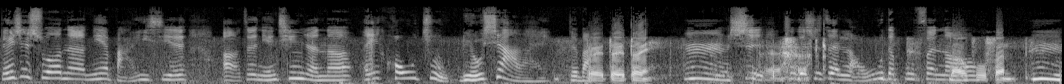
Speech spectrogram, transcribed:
等于是说呢，你也把一些呃这个年轻人呢，哎 hold 住留下来，对吧？对对对。嗯，是这个是在老屋的部分哦。老屋部分。嗯，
